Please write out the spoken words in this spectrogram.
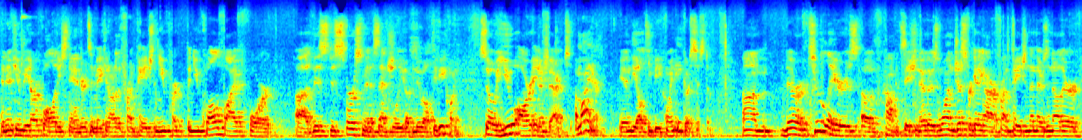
And if you meet our quality standards and make it onto the front page, then you per- then you qualify for uh, this disbursement essentially of new LTB coin. So you are in effect a miner in the LTB coin ecosystem. Um, there are two layers of compensation there. There's one just for getting on our front page, and then there's another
